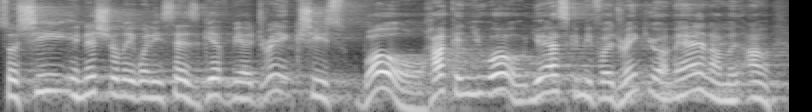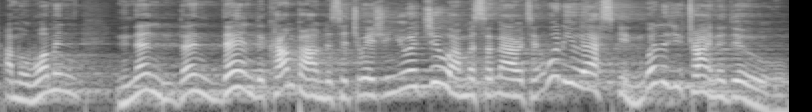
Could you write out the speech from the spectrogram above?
So she initially, when he says, Give me a drink, she's, Whoa, how can you, whoa, you're asking me for a drink? You're a man, I'm a, I'm, I'm a woman. And then, then, then the compound the situation, you're a Jew, I'm a Samaritan. What are you asking? What are you trying to do?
